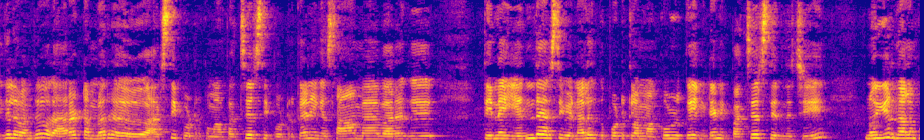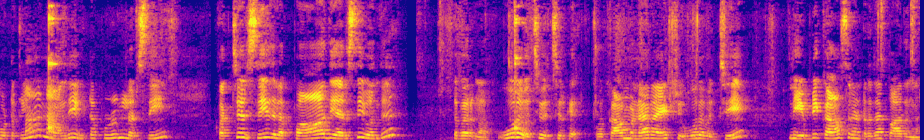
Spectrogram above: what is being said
இதில் வந்து ஒரு அரை டம்ளர் அரிசி போட்டிருக்கோம்மா பச்சரிசி போட்டிருக்கேன். நீங்கள் சாமை வரகு திணை எந்த அரிசி வேணாலும் இதுக்கு போட்டுக்கலாமா? கூழுக்கு என்கிட்ட எனக்கு பச்சரிசி இருந்துச்சு. நொய் இருந்தாலும் போட்டுக்கலாம். நான் வந்து என்கிட்ட புழுங்கல் அரிசி பச்சரிசி இதில் பாதி அரிசி வந்து இதை பாருங்க ஊற வச்சு வச்சுருக்கேன். ஒரு கால் மணி நேரம் ஆயிடுச்சு ஊற வச்சு. நீ எப்படி காசுன்றதை பாருங்க.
